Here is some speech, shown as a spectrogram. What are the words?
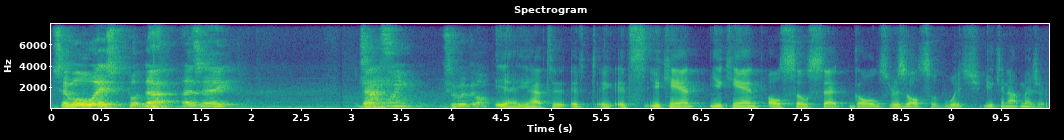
So always put that as a That's- timeline to a goal. Yeah, you have to. If it's you can't you can't also set goals, results of which you cannot measure,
